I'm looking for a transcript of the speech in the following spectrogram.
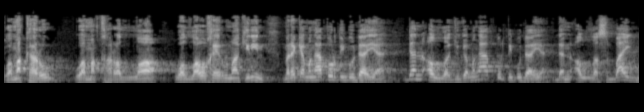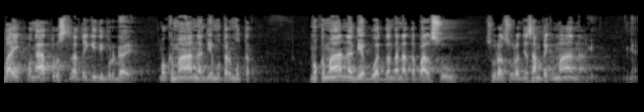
wa makaru wa makarallah wallahu khairul makirin mereka mengatur tipu daya dan Allah juga mengatur tipu daya. Dan Allah sebaik-baik pengatur strategi tipu daya. Mau ke mana dia muter-muter mau ke mana dia buat data-data palsu? Surat-suratnya sampai ke mana gitu. Ya.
